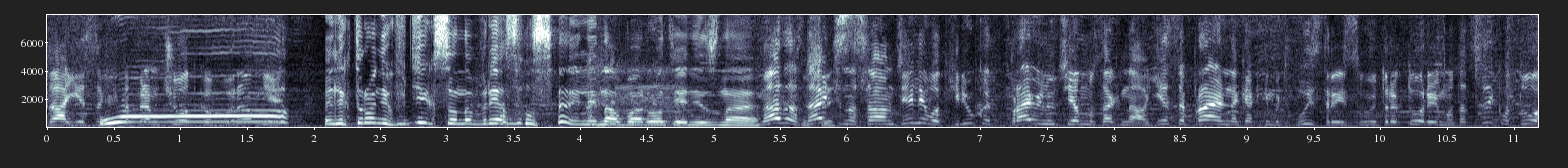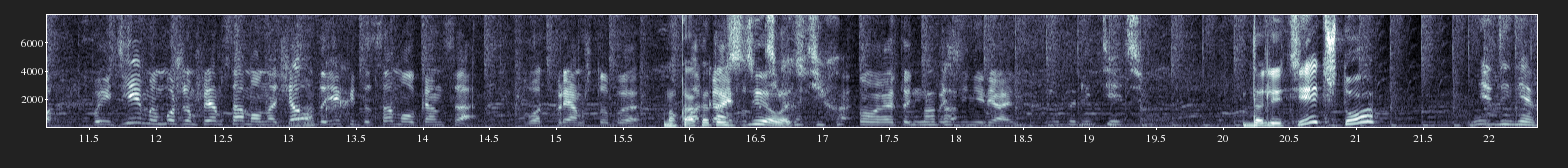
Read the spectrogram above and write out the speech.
да, если прям четко выровнять. Электроник в Диксона врезался или наоборот, я не знаю. Надо, знаете, на самом деле, вот Кирюха правильную тему загнал. Если правильно как-нибудь выстроить свою траекторию мотоцикла, то, по идее, мы можем прям с самого начала доехать до самого конца. Вот прям, чтобы... Но как это сделать? Тихо, тихо. Ну, это Надо- почти нереально. Надо лететь. Долететь? Что? Нет, нет, нет.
